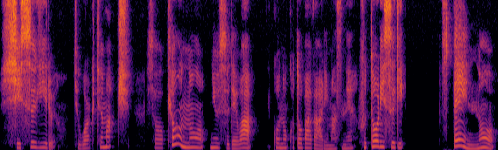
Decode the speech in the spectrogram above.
しすぎる to work too much そう、今日のニュースではこの言葉がありますね。太りすぎ。スペインの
